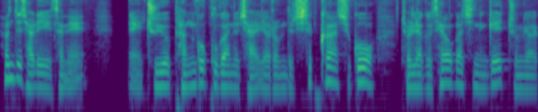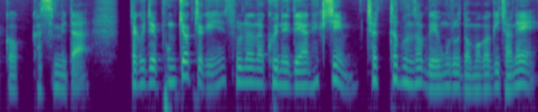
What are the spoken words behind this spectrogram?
현재 자리에서는 네, 주요 변곡 구간을 잘 여러분들이 체크하시고 전략을 세워가시는 게 중요할 것 같습니다. 자, 그럼 이제 본격적인 솔라나 코인에 대한 핵심 차트 분석 내용으로 넘어가기 전에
